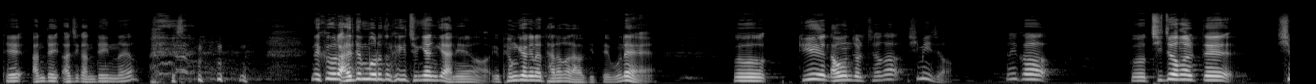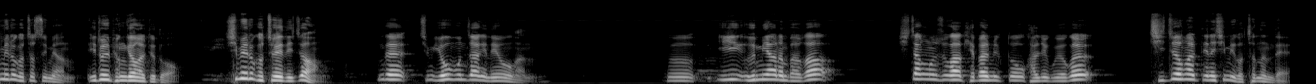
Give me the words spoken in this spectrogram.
돼, 안 돼, 아직 안 돼 있나요? 근데 그걸 알든 모르든 그게 중요한 게 아니에요. 변경이라는 단어가 나왔기 때문에 그 뒤에 나온 절차가 심의죠. 그러니까 그 지정할 때 심의를 거쳤으면 이를 변경할 때도 심의를 거쳐야 되죠. 근데 지금 이 문장의 내용은 그 이 의미하는 바가 시장문수가 개발밀도 관리구역을 지정할 때는 심의 거쳤는데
